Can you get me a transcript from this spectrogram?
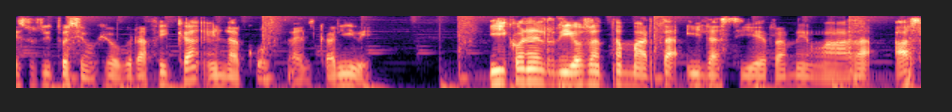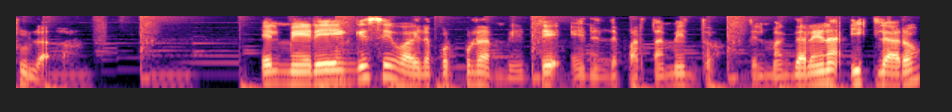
su situación geográfica en la costa del Caribe y con el río Santa Marta y la Sierra Nevada a su lado. El merengue se baila popularmente en el departamento del Magdalena y claro,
